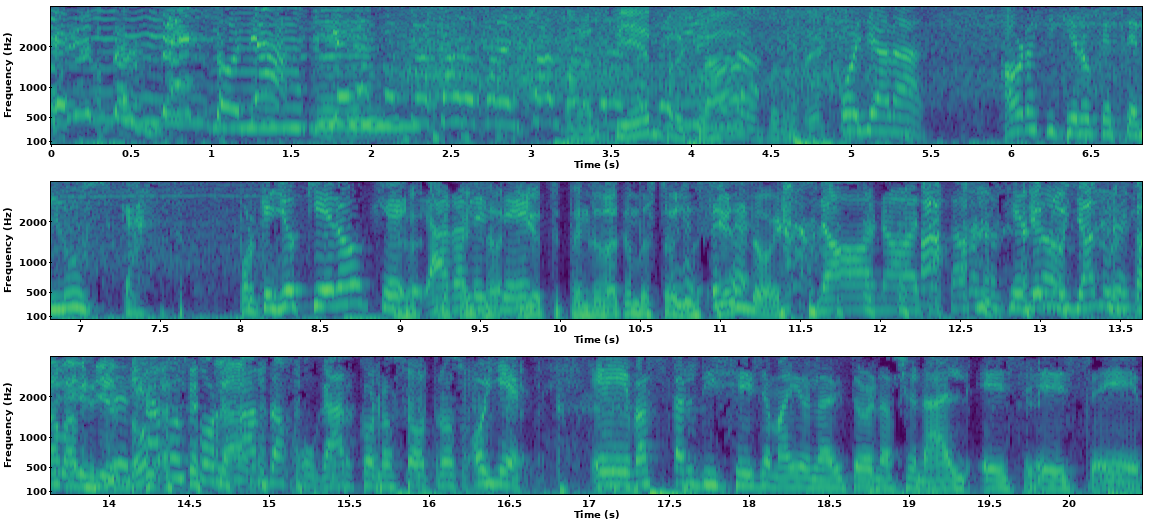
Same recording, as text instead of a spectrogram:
¡Eres perfecto ya! ¡Queda contratado para el Santo! Para siempre, claro, perfecto. Oye, Ara, ahora sí quiero que te luzcas. Porque yo quiero que Pero Ara les dé... Yo pensaba que me estoy luciendo. No, no, te estamos haciendo. ¿Qué no? Ya lo estaba te haciendo. estamos forzando a jugar con nosotros. Oye, eh, vas a estar el 16 de mayo en el Auditorio Nacional. Es, es, eh,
